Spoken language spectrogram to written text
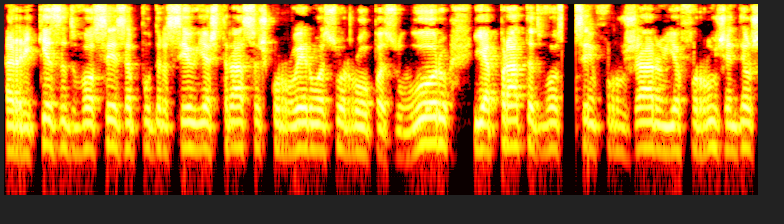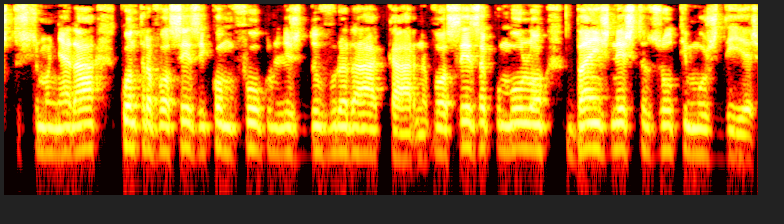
A riqueza de vocês apodreceu e as traças corroeram as suas roupas. O ouro e a prata de vocês enferrujaram e a ferrugem deles testemunhará contra vocês e como fogo lhes devorará a carne. Vocês acumulam bens nestes últimos dias.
